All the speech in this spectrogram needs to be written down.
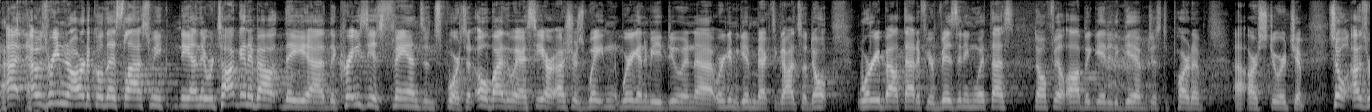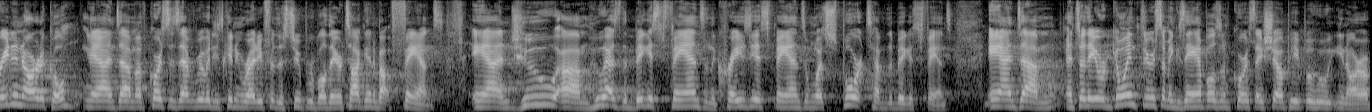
uh, I was reading an article this last week, and they were talking about the uh, the craziest fans in sports. And oh, by the way, I see our ushers waiting. We're going to be doing. Uh, we're going to be giving back to God. So don't worry about that. If you're visiting with us, don't feel obligated to give. Just a part of uh, our stewardship. So I was reading an article, and um, of course, as everybody's getting ready for the Super Bowl, they were talking about fans and who um, who has the biggest fans and the craziest fans, and what sports have the biggest fans. And um, and so they were going through some examples. Of course, they show people who you know are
